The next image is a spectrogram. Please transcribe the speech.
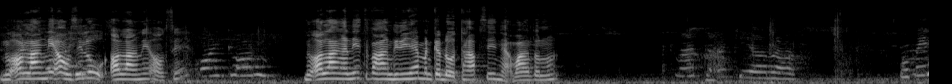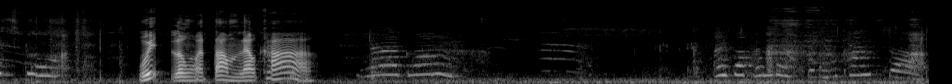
หนูเอาลังนี้ออกสิลูก เอาลังนี้ออกสิ Freund, komm. หนูเอาลังอันนี้วางดีๆให้มันกระโดดทับสิเนี่ยวางตรงนู้น Warte, Akira. Wo bist du? อุ้ยลงมาต่ำแล้วค่ะ Ja, komm. Einfach runterspringen. Du kannst das.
